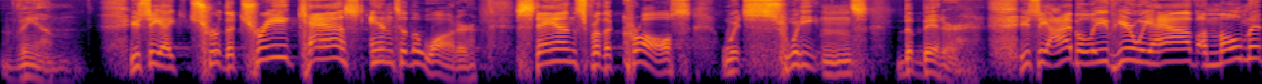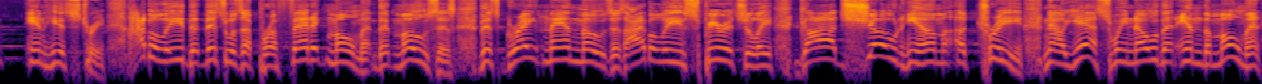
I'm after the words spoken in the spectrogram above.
them. You see, tr- the tree cast into the water stands for the cross which sweetens the bitter. You see, I believe here we have a moment in history. I believe that this was a prophetic moment that Moses, this great man Moses, I believe spiritually, God showed him a tree. Now, yes, we know that in the moment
